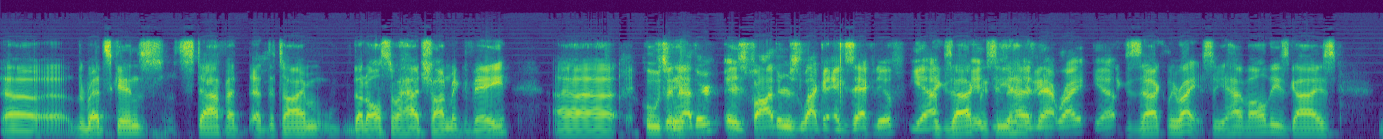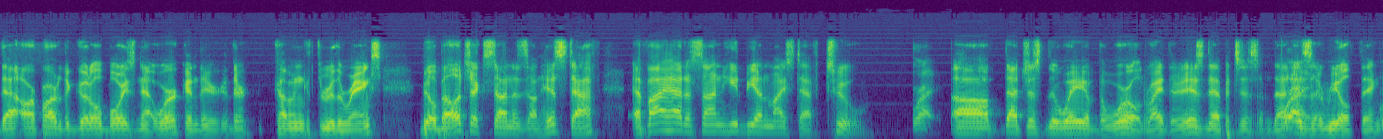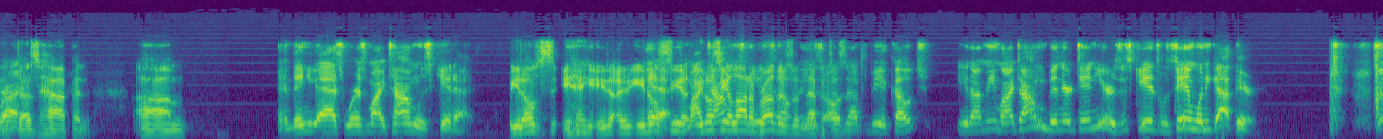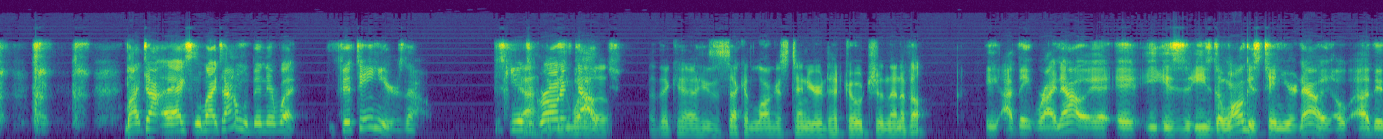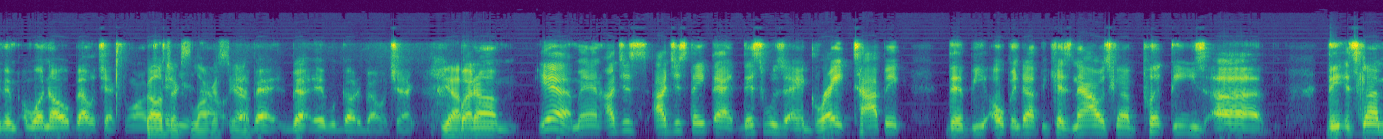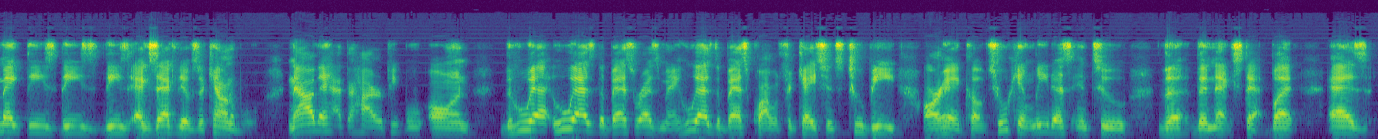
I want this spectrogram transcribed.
uh, the Redskins staff at, at the time that also had Sean McVay. Uh, who's another? His father's like an executive. Yeah, exactly. It, so you is, have, is that right? Yeah, exactly right. So you have all these guys that are part of the good old boys network and they're they're coming through the ranks. Bill Belichick's son is on his staff. If I had a son, he'd be on my staff too. Right. Uh, that's just the way of the world, right? There is nepotism. That right. is a real thing. That right. does happen. Um, and then you ask, "Where's Mike Tomlin's kid at?" You don't see. You don't, you don't yeah, see. You don't see a lot of brothers with nepotism. Old enough to be a coach. You know what I mean? Mike Tomlin been there ten years. This kid was ten when he got there. Mike time, actually, Mike Tomlin been there what, 15 years now. This kid's yeah, grown in college. The, I think uh, he's the second longest tenured head coach in the NFL. He, I think right now it, it, he's he's the longest tenured now, other than well, no, Belichick's the longest. Belichick's the longest, now. yeah. yeah. It would go to Belichick. Yeah, but um, yeah, man, I just I just think that this was a great topic to be opened up because now it's going to put these uh, the, it's going to make these these these executives accountable now they have to hire people on the who ha- who has the best resume, who has the best qualifications to be our head coach, who can lead us into the the next step. But as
